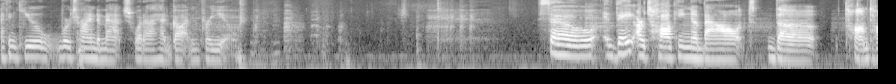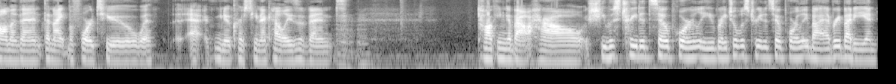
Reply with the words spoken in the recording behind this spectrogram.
I think you were trying to match what I had gotten for you. So they are talking about the Tom Tom event the night before, too, with, uh, you know, Christina Kelly's event. Mm-hmm. Talking about how she was treated so poorly. Rachel was treated so poorly by everybody. And,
